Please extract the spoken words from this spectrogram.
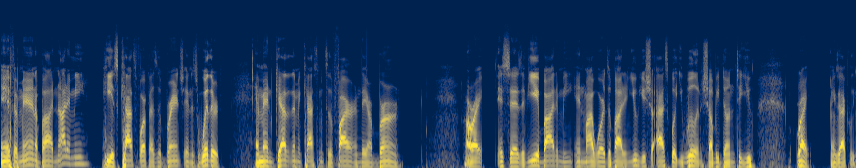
And if a man abide not in me, he is cast forth as a branch and is withered. And men gather them and cast them into the fire, and they are burned. All right. It says, If ye abide in me, and my words abide in you, you shall ask what you will, and it shall be done to you. Right. Exactly.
